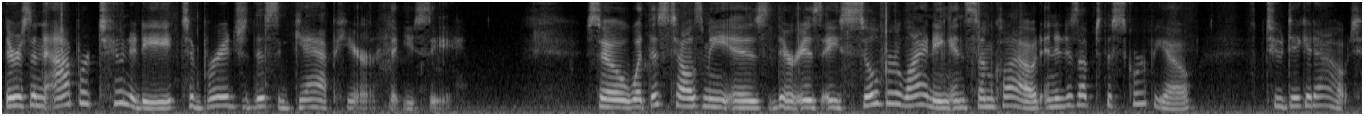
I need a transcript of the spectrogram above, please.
There's an opportunity to bridge this gap here that you see. So what this tells me is there is a silver lining in some cloud, and it is up to the Scorpio to dig it out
